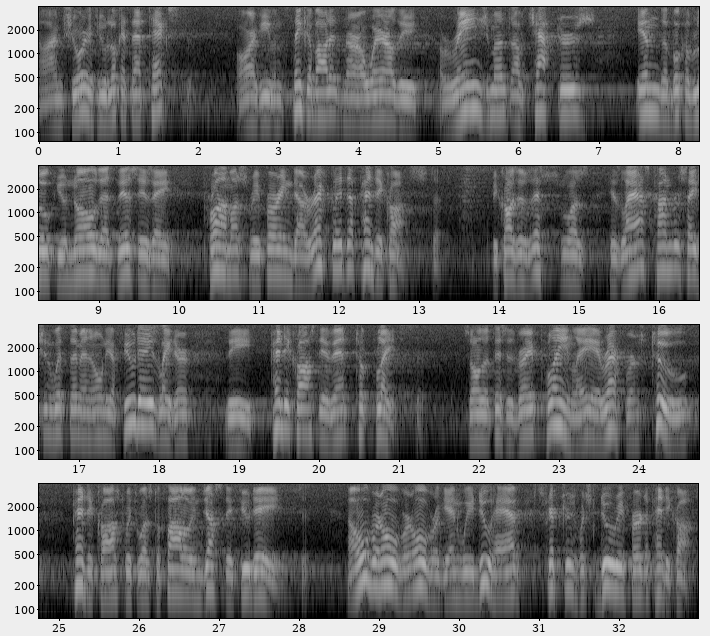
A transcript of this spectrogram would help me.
Now, I'm sure if you look at that text, or if you even think about it and are aware of the arrangement of chapters in the book of Luke, you know that this is a promise referring directly to Pentecost, because this was his last conversation with them, and only a few days later, the Pentecost event took place. So that this is very plainly a reference to Pentecost, which was to follow in just a few days. Now, over and over and over again, we do have scriptures which do refer to Pentecost.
